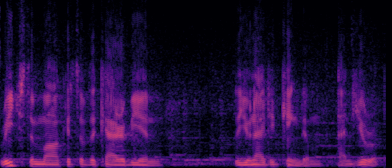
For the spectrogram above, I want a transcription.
reach the markets of the Caribbean, the United Kingdom and Europe.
